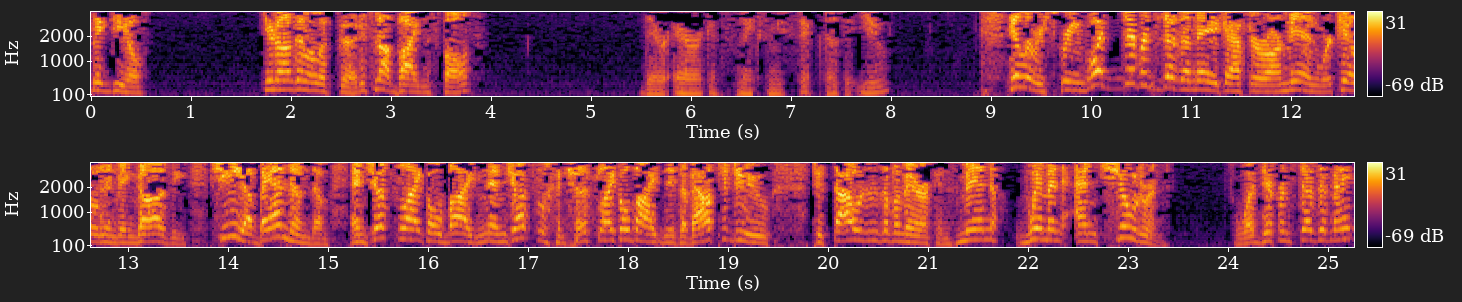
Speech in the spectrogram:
Big deal. You're not going to look good. It's not Biden's fault. Their arrogance makes me sick, does it you? Hillary screamed, what difference does it make after our men were killed in Benghazi? She abandoned them, and just like O'Biden, and just, just like O'Biden is about to do to thousands of Americans, men, women, and children. What difference does it make?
